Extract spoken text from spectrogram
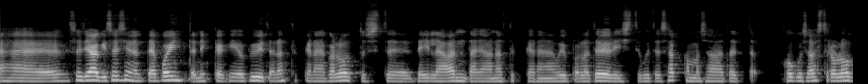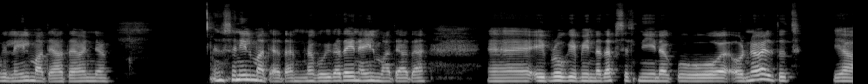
Äh, Zodiaagi sosinate point on ikkagi ju püüda natukene ka lootust teile anda ja natukene võib-olla tööriistu, kuidas hakkama saada, et kogu see astroloogiline ilmateade on ju, noh, see on ilmateade nagu iga teine ilmateade. Äh, ei pruugi minna täpselt nii, nagu on öeldud ja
